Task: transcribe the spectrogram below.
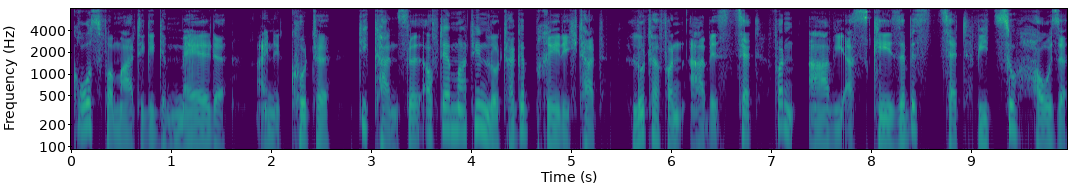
großformatige Gemälde, eine Kutte, die Kanzel, auf der Martin Luther gepredigt hat. Luther von A bis Z, von A wie Askese bis Z wie Zuhause.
